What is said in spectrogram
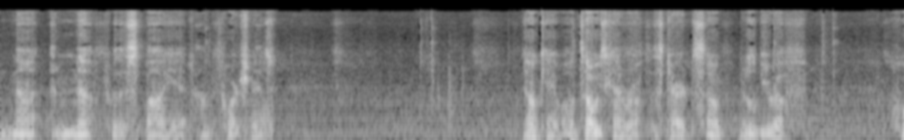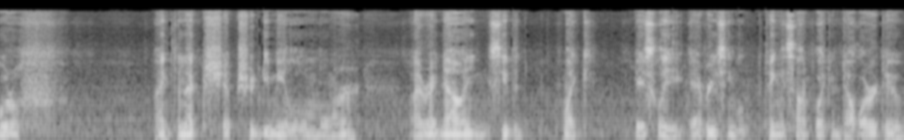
not enough for the spa yet, unfortunate. Okay, well it's always kind of rough at the start, so it'll be rough. Rough. I think the next ship should give me a little more. I right now you can see that like basically every single thing is selling for like a dollar or two,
